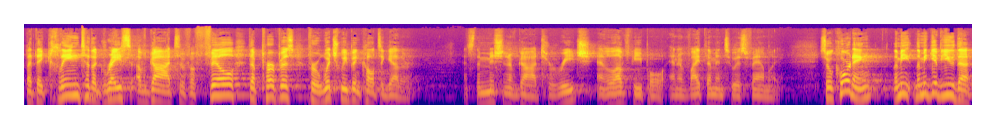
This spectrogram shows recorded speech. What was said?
but they cling to the grace of God to fulfill the purpose for which we've been called together. That's the mission of God to reach and love people and invite them into his family. So, according, let me, let me give you the,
